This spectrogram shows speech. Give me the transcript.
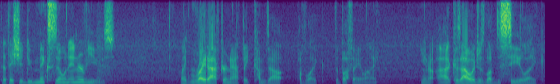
that they should do mixed zone interviews, like right after an athlete comes out of like the buffet line. You know, because I, I would just love to see like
